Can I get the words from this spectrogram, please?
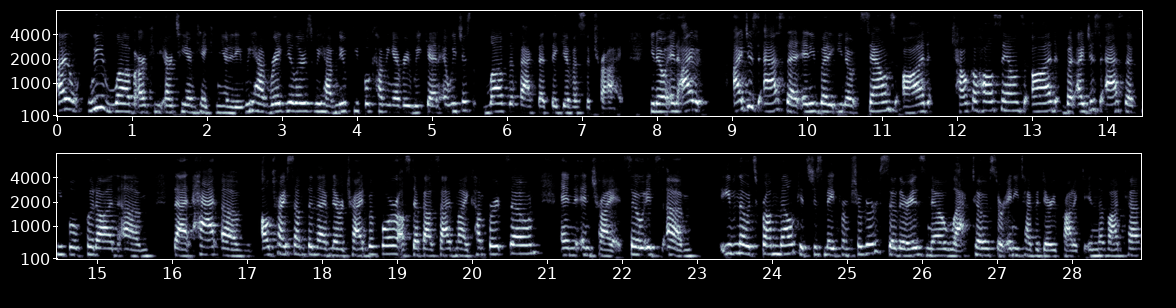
I we love our our TMK community. We have regulars, we have new people coming every weekend, and we just love the fact that they give us a try. You know, and I I just ask that anybody you know it sounds odd. Alcohol sounds odd, but I just ask that people put on um, that hat of I'll try something that I've never tried before. I'll step outside my comfort zone and and try it. So it's um, even though it's from milk, it's just made from sugar. So there is no lactose or any type of dairy product in the vodka.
